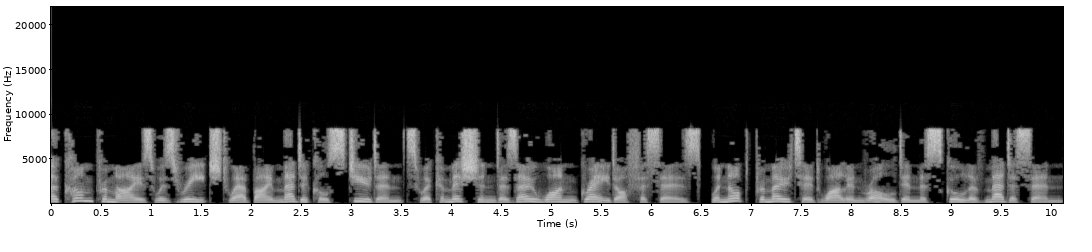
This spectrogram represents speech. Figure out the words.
A compromise was reached whereby medical students were commissioned as O1 grade officers, were not promoted while enrolled in the School of Medicine,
